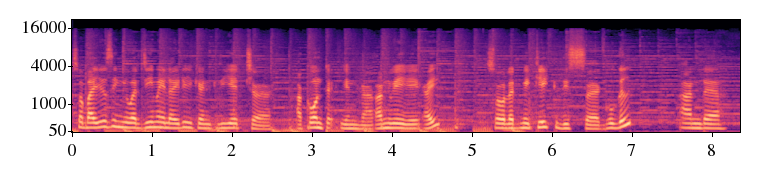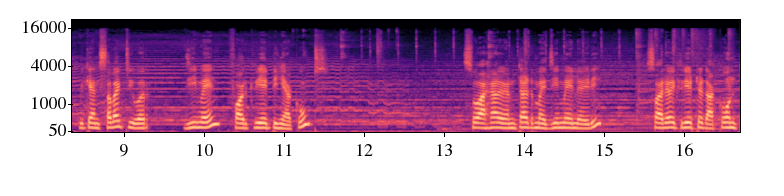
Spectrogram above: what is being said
So by using your Gmail ID, you can create uh, account in uh, Runway AI. So let me click this uh, Google and uh, you can select your Gmail for creating account. So I have entered my Gmail ID. So I have created account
